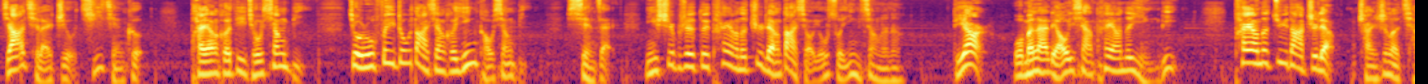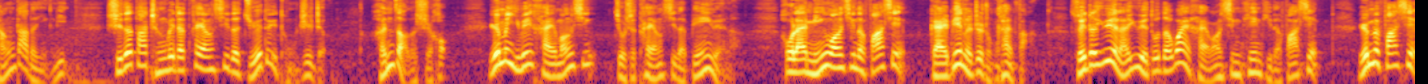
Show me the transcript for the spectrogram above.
加起来只有七千克。太阳和地球相比，就如非洲大象和樱桃相比。现在你是不是对太阳的质量大小有所印象了呢？第二，我们来聊一下太阳的引力。太阳的巨大质量产生了强大的引力，使得它成为了太阳系的绝对统治者。很早的时候，人们以为海王星就是太阳系的边缘了。后来，冥王星的发现改变了这种看法。随着越来越多的外海王星天体的发现，人们发现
